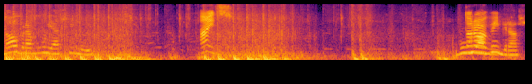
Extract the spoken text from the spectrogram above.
Dobra, wuja, chilluj. Nice. Wuja, robi? wygrasz.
